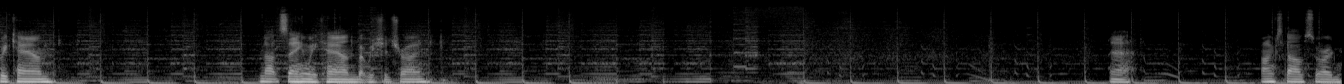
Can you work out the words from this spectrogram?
we can. I'm not saying we can, but we should try. Yeah. Wrong style sword.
